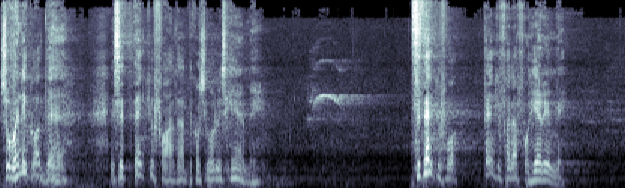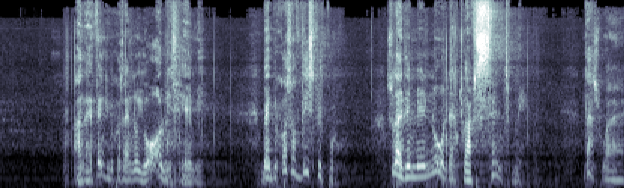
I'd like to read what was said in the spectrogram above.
So when he got there, he said, Thank you, Father, because you always hear me. He said, Thank you for thank you, Father, for hearing me. And I thank you because I know you always hear me. But because of these people, so that they may know that you have sent me. That's why.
